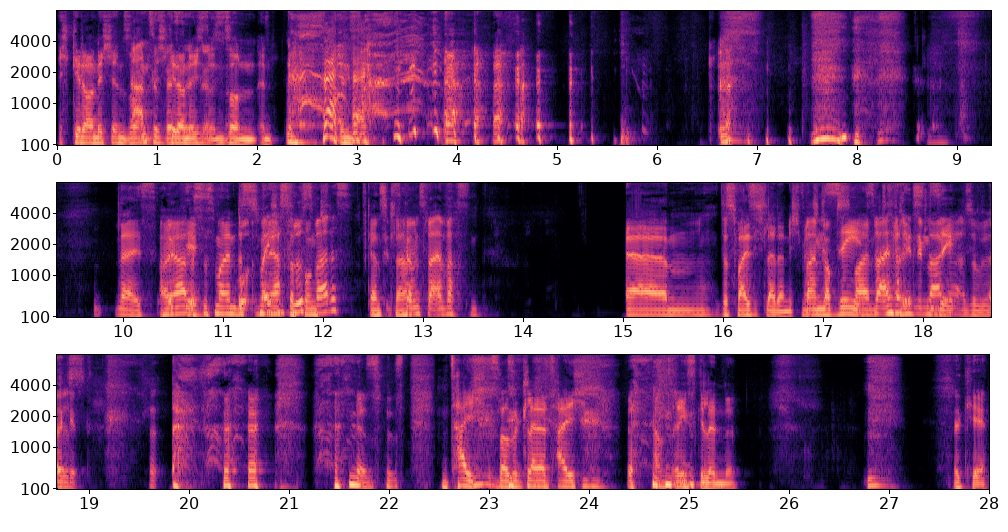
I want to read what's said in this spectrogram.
Ich gehe doch nicht in so ein, ich gehe doch nicht in so ein, in, in so, Nice. Aber ja, das ist mein- das Wo- ist mein erster Fluss Punkt. war das? ganz Das klar. kam, es war einfach Ähm, das weiß ich leider nicht mehr. ich im glaube, See. es war, Es war einfach in dem. See. Also Okay. das, das ist ein Teich. Es war so ein kleiner Teich am Trainingsgelände. Okay.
